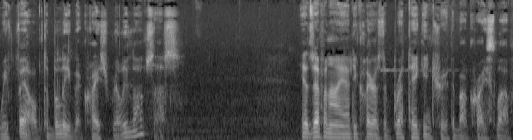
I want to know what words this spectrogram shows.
we failed to believe that Christ really loves us. Yet Zephaniah declares the breathtaking truth about Christ's love.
